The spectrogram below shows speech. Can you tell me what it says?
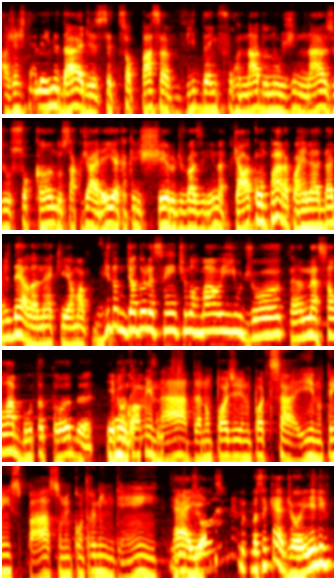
a gente tem a mesma idade, você só passa a vida enfurnado no ginásio, socando o saco de areia com aquele cheiro de vaselina, que ela compara com a realidade dela, né, que é uma vida de adolescente normal e o Joe tá nessa labuta toda. E Não come nada, não pode, não pode sair, não tem espaço, não encontra ninguém. É, o e Joey- é isso mesmo que você quer, Joe. E ele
